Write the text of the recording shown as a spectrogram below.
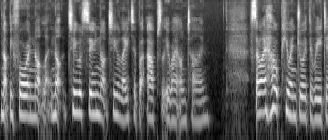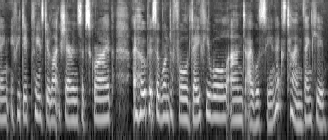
Not before and not, not too soon, not too later, but absolutely right on time. So I hope you enjoyed the reading. If you did, please do like, share, and subscribe. I hope it's a wonderful day for you all, and I will see you next time. Thank you.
